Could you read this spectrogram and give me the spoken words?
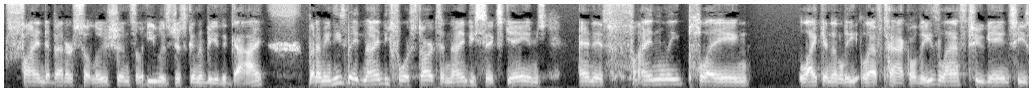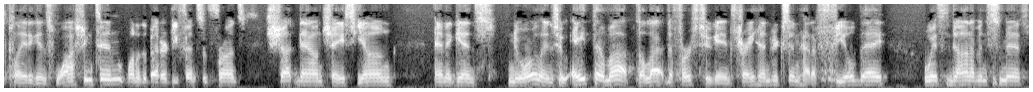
find a better solution, so he was just going to be the guy. But I mean, he's made 94 starts in 96 games and is finally playing like an elite left tackle. These last two games he's played against Washington, one of the better defensive fronts, shut down Chase Young, and against New Orleans, who ate them up the la- the first two games. Trey Hendrickson had a field day with Donovan Smith.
